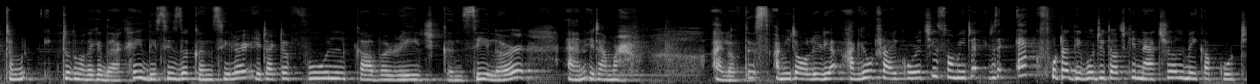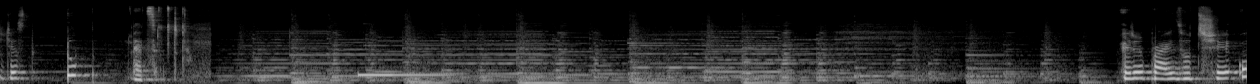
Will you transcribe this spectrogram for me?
এটা আমি একটু তোমাদেরকে দেখাই। দিস ইজ দ্য কনসিলার এটা একটা ফুল কাভারেজ কনসিলার অ্যান্ড এটা আমার আই লাভ দিস আমি এটা অলরেডি আগেও ট্রাই করেছি সো আমি এটা এক ফোঁটা দিব, যেহেতু আজকে ন্যাচারাল মেকআপ করছি জাস্ট টুপ দ্যাটস ইট এটার প্রাইস হচ্ছে ও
